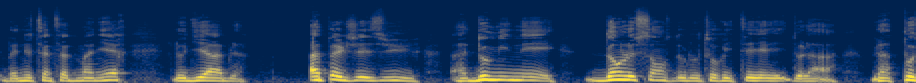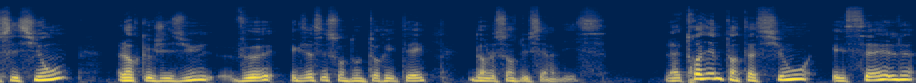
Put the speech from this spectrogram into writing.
Et bien, de cette manière, le diable appelle Jésus à dominer dans le sens de l'autorité de la, de la possession, alors que Jésus veut exercer son autorité dans le sens du service. La troisième tentation est celle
